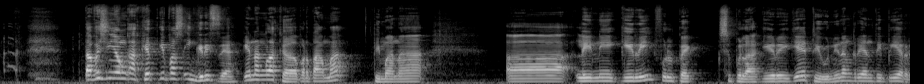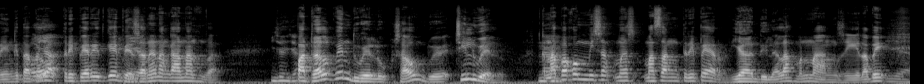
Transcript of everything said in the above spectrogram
Tapi sih yang kaget ki pas Inggris ya. Ki nang laga pertama di mana eh, lini kiri fullback sebelah kiri ki dihuni nang Ryan Trippier yang kita Oh, tahu iya. Trippier itu ki biasanya nang kanan, Pak. Iya, ya. Padahal kuwi duwe Luksau, duwe Chilwell. Kenapa kok misang, mas- masang Trippier? Ya ndilalah menang sih, tapi Iya.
